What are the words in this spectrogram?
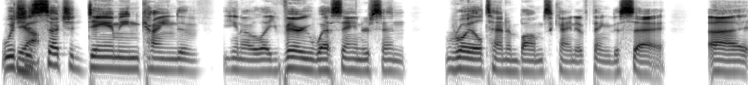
which Yeah. is such a damning kind of you know like very Wes Anderson, Royal Tenenbaums kind of thing to say. Uh,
